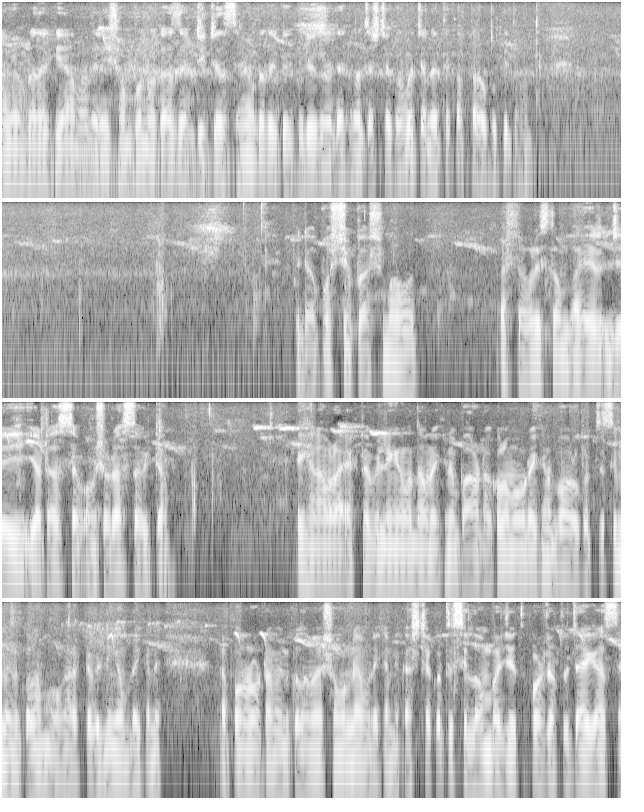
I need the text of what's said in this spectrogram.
আমি আপনাদেরকে আমাদের এই সম্পূর্ণ কাজের ডিটেলস আমি আপনাদেরকে ঘুরে ঘুরে দেখানোর চেষ্টা করব, যেন থেকে আপনারা উপকৃত হন। এটা পশ্চিম পাশ, মোহাম্মদ আশরাফুল ইসলাম ভাইয়ের যে ইয়েটা আছে, অংশটা আছে ওইটা। এখানে আমরা একটা বিল্ডিংয়ের মধ্যে আমরা এখানে বারোটা কলম আমরা এখানে ব্যবহার করতেছি মেন কলম এবং আর একটা বিল্ডিং আমরা এখানে পনেরোটা মেন কলমের সমন্বয়ে আমরা এখানে কাজটা করতেছি। লম্বায় যেহেতু পর্যাপ্ত জায়গা আছে,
